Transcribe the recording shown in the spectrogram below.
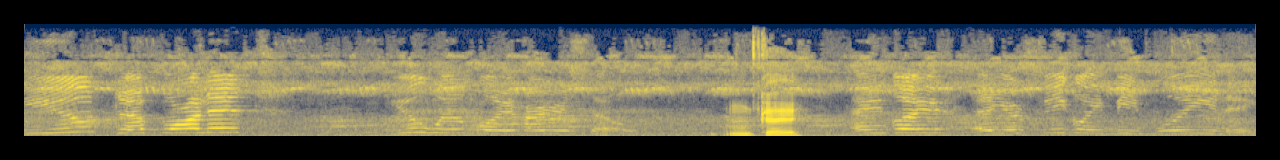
You step on it, you will hurt yourself. Okay. And you're going and your feet going to be bleeding.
